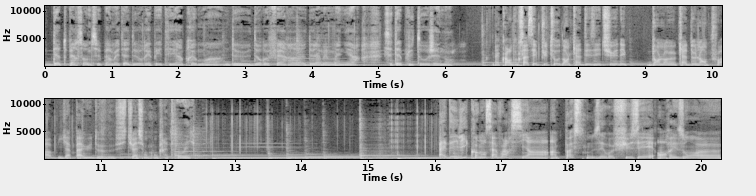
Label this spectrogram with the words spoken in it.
d'autres personnes se permettaient de répéter après moi, de, de refaire euh, de la même manière. C'était plutôt gênant. D'accord, donc ça c'est plutôt dans le cadre des études et dans le cadre de l'emploi, il n'y a pas eu de situation concrète. Oui. Adélie, comment savoir si un, poste nous est refusé en raison euh,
